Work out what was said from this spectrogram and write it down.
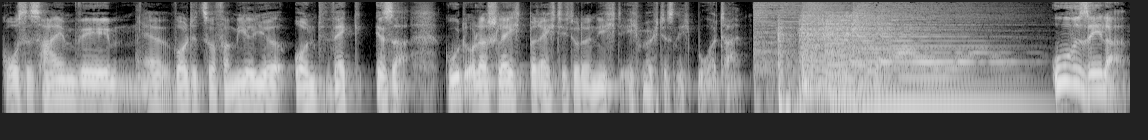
Großes Heimweh, er wollte zur Familie und weg ist er. Gut oder schlecht, berechtigt oder nicht, ich möchte es nicht beurteilen. Uwe Seeler,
